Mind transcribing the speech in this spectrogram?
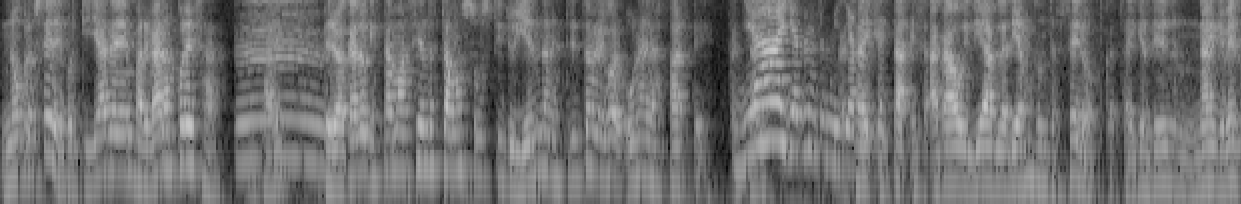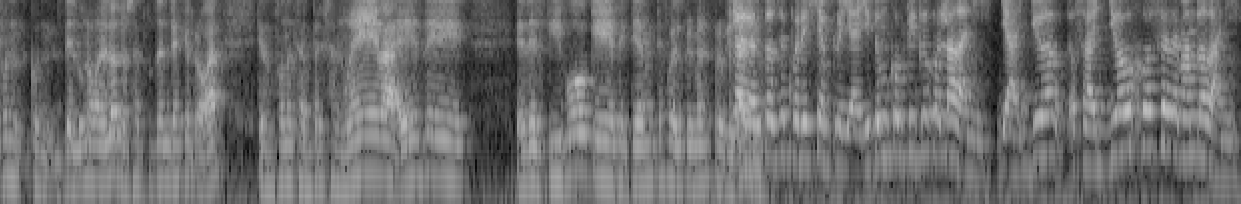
no procede, porque ya te embargaron por esa, ¿cachai? Mm. Pero acá lo que estamos haciendo, estamos sustituyendo en estricto rigor una de las partes, ¿cachai? Ya, ya te entendí, ya, perfecto. Está, es, acá hoy día hablaríamos de un tercero, ¿cachai? Que no tiene nada que ver con, con del uno con el otro. O sea, tú tendrías que probar que en el fondo esta empresa nueva es de es del tipo que efectivamente fue el primer propietario. Claro, entonces, por ejemplo, ya, yo tengo un conflicto con la Dani. Ya, yo, o sea, yo, José, demando a Dani.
